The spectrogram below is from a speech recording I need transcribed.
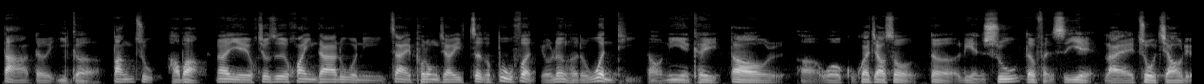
大的一个帮助，好不好？那也就是欢迎大家，如果你在波动交易这个部分有任何的问题哦，你也可以到呃我古怪教授的脸书的粉丝页来做交流。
